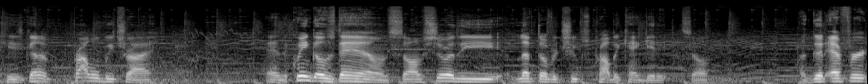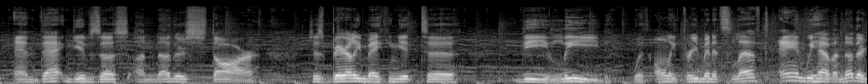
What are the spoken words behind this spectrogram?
he's gonna probably try. And the queen goes down, so I'm sure the leftover troops probably can't get it. So a good effort, and that gives us another star, just barely making it to the lead with only three minutes left. And we have another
